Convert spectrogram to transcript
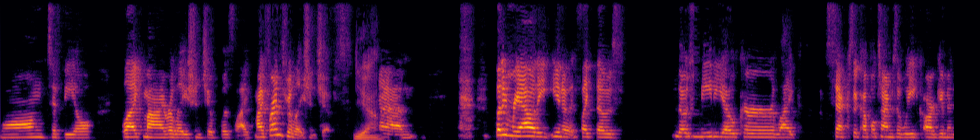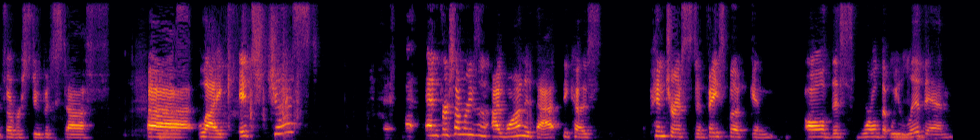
longed to feel like my relationship was like my friends' relationships. Yeah. Um, but in reality, you know, it's like those those mediocre like sex a couple times a week arguments over stupid stuff. Uh, yes. Like it's just, and for some reason, I wanted that because Pinterest and Facebook and all this world that we mm-hmm. live in.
